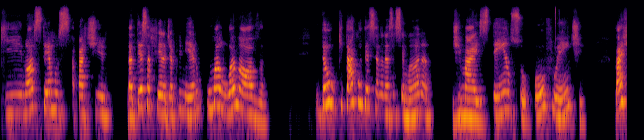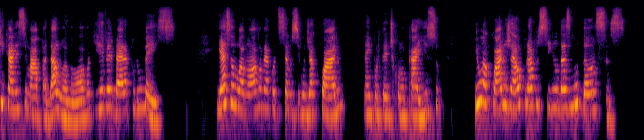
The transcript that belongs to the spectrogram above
que nós temos, a partir da terça-feira, dia 1 uma lua nova. Então, o que está acontecendo nessa semana de mais tenso ou fluente vai ficar nesse mapa da lua nova, que reverbera por um mês. E essa lua nova vai acontecer no segundo de Aquário, né? é importante colocar isso. E o Aquário já é o próprio signo das mudanças.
